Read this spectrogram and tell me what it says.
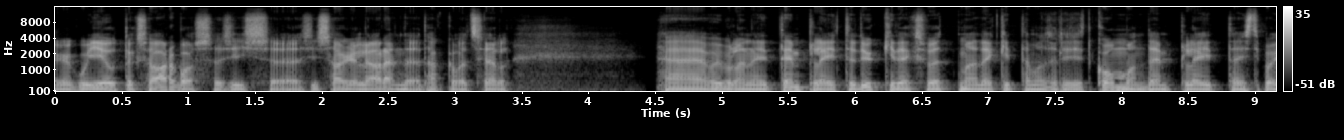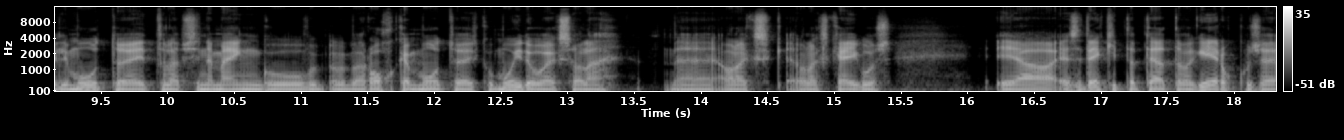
aga kui jõutakse Argosse, siis, siis sageli arendajad hakkavad seal äh, Äh, võib-olla neid template'e tükkideks võtma, tekitama selliseid common template'e, hästi palju muutujaid tuleb sinna mängu, võib-olla rohkem muutujaid kui muidu, eks ole, äh, oleks, oleks käigus. Ja, ja see tekitab teatava keerukuse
